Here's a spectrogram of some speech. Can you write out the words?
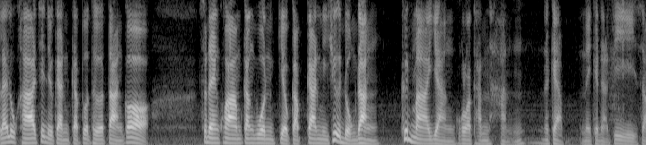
และลูกค้าเช่นเดียวกันกับตัวเธอต่างก็ แสดงความกังวลเกี่ยวกับการมีชื่อโด่งดังขึ้นมาอย่างกระทันหันนะครับในขณะที่สห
